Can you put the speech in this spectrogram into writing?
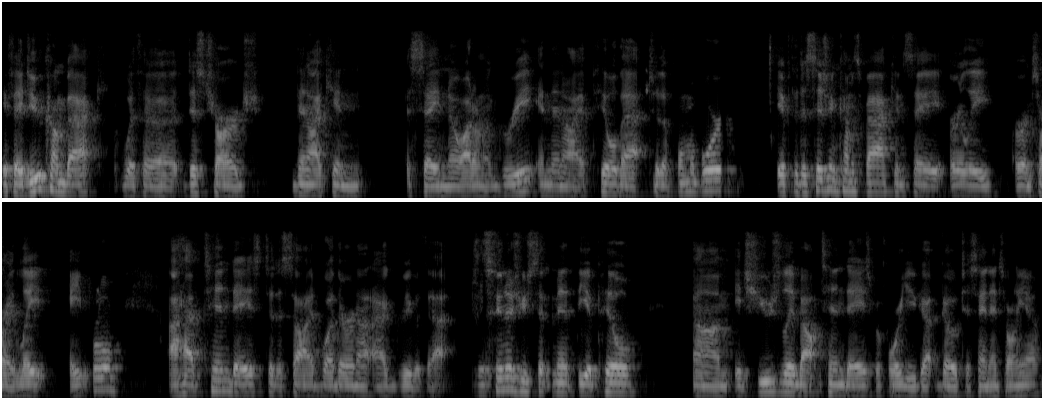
If they do come back with a discharge, then I can say no, I don't agree, and then I appeal that to the formal board. If the decision comes back in say early or I'm sorry, late April, I have 10 days to decide whether or not I agree with that. As soon as you submit the appeal, um, it's usually about 10 days before you go to San Antonio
